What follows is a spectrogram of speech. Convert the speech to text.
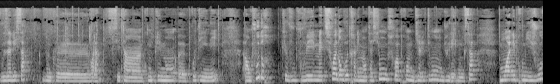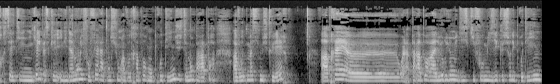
vous avez ça. Donc voilà, c'est un complément protéiné en poudre que vous pouvez mettre soit dans votre alimentation ou soit prendre directement du lait. Donc ça, moi, les premiers jours, ça a été nickel parce que évidemment, il faut faire attention à votre apport en protéines, justement par rapport à votre masse musculaire. Après, euh, voilà, par rapport à l'urion, ils disent qu'il faut miser que sur les protéines.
